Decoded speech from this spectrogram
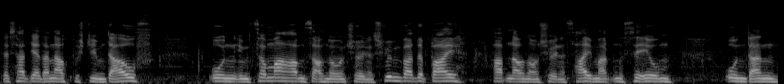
das hat ja dann auch bestimmt auf und im Sommer haben sie auch noch ein schönes Schwimmbad dabei, haben auch noch ein schönes Heimatmuseum und dann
